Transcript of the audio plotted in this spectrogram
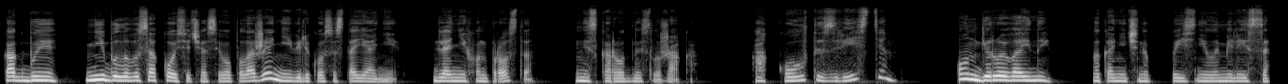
как бы ни было высоко сейчас его положение и велико состояние, для них он просто низкородный служака. «А Колт известен? Он герой войны», — лаконично пояснила Мелисса,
